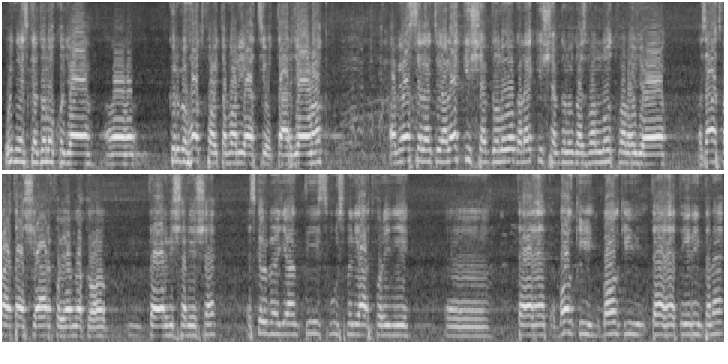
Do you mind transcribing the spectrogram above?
Úgy néz ki a dolog, hogy a, a kb. 6 fajta variációt tárgyalnak, ami azt jelenti, hogy a legkisebb dolog, a legkisebb dolog az való ott van, hogy a, az átváltási árfolyamnak a terviselése. Ez kb. egy olyan 10-20 milliárd forintnyi ö, terhet, banki, banki terhet érintene.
